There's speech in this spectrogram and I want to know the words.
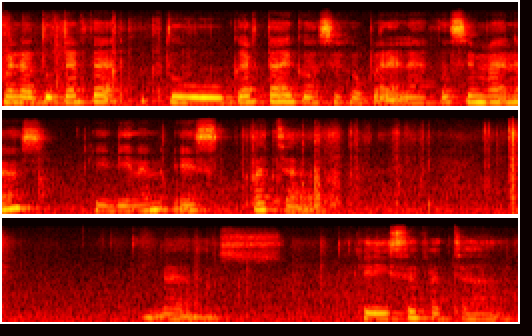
Bueno, tu carta, tu carta de consejo para las dos semanas que vienen es fachada. Veamos. ¿Qué dice fachada?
